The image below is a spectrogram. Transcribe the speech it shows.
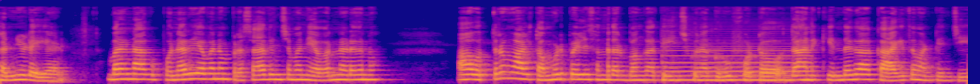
ధన్యుడయ్యాడు. మరి నాకు పునర్యవనం ప్రసాదించమని ఎవరిని అడగను? ఆ ఉత్తరం వాళ్ళ తమ్ముడు పెళ్ళి సందర్భంగా తీయించుకున్న గ్రూప్ ఫోటో దాని కిందగా కాగితం అంటించి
